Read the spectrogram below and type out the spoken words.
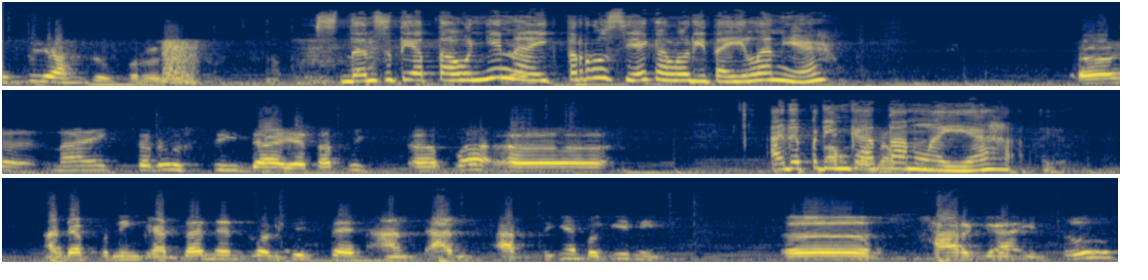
rupiah tuh per liter. Dan setiap tahunnya naik terus ya kalau di Thailand ya? Eh, naik terus tidak ya, tapi apa eh, Ada peningkatan namanya? lah ya. ada peningkatan dan konsisten. Artinya begini, eh, harga itu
